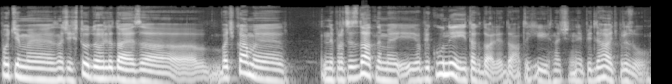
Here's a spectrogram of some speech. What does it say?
Потім, е, значить, хто доглядає за батьками непрацездатними, і опікуни і так далі. Да, такі, значить, не підлягають призову.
